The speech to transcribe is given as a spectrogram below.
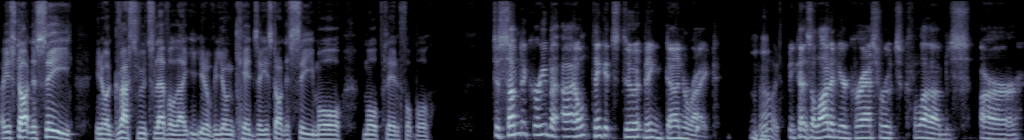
are you starting to see? you know, a grassroots level, like you know, the young kids? Are you starting to see more more playing football? To some degree, but I don't think it's do it being done right. Mm-hmm. Because a lot of your grassroots clubs are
